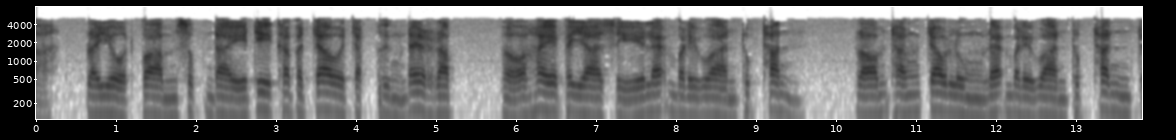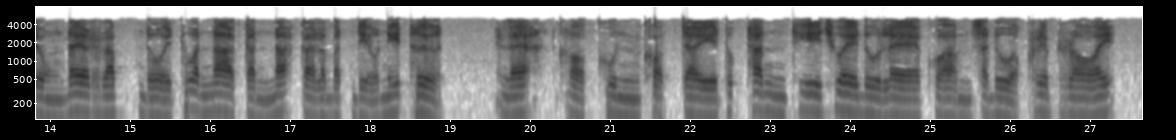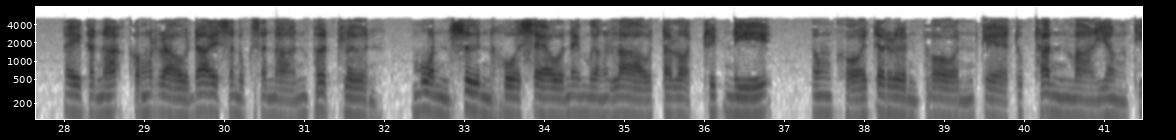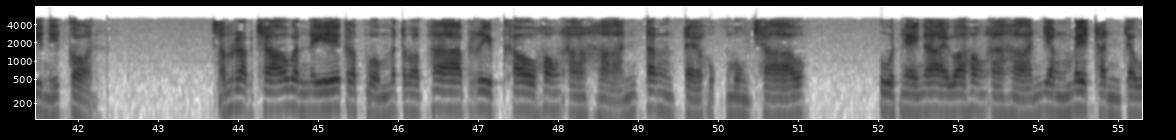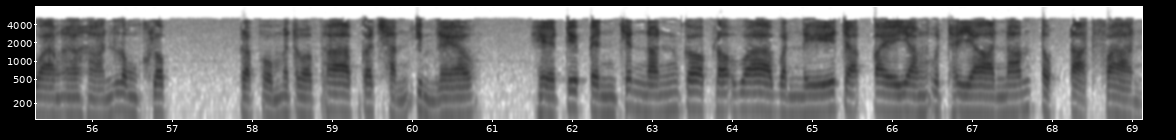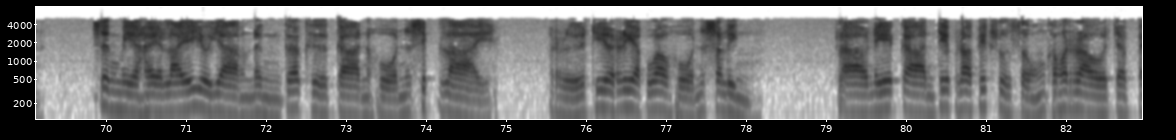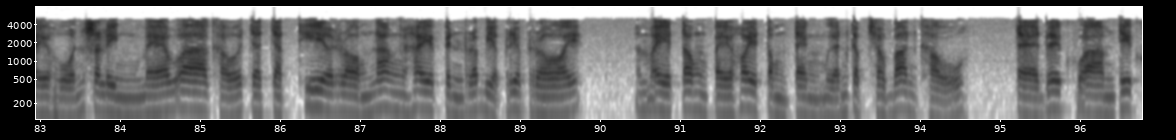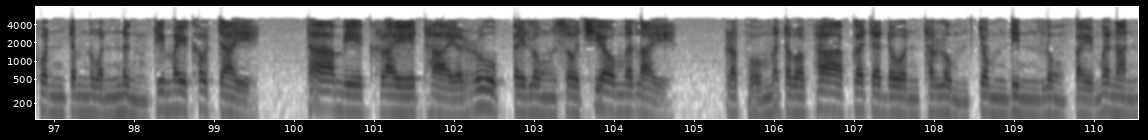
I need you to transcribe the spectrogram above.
ประโยชน์ความสุขใดที่ข้าพเจ้าจักพึงได้รับ ขอให้พยาศีและบริวารทุกท่าน พร้อมทั้งเจ้าลุงและบริวารทุกท่านจงได้รับโดยทั่วหน้ากันณกาลบัดเดี๋ยวนี้เถิด และขอบคุณขอบใจทุกท่านที่ช่วยดูแลความสะดวกเรียบร้อย ให้คณะของเราได้สนุกสนานเพลิดเพลิน ม่วนซื่นโฮเซลในเมืองลาวตลอดทริปนี้ ต้องขอเจริญพรแก่ทุกท่านมาอยังที่นี้ก่อนสำหรับเช้าวันนี้กระผมมัตมภาพรีบเข้าห้องอาหารตั้งแต่หกโมงเช้า พูดง่ายๆว่าห้องอาหารยังไม่ทันจะวางอาหารลงครบ กระผมอัตมภาพก็ฉันอิ่มแล้ว เหตุที่เป็นเช่นนั้นก็เพราะว่าวันนี้จะไปยังอุทยานน้ำตกตาดฟาน ซึ่งมีไฮไลท์อยู่อย่างหนึ่งก็คือการโหนสิบลาย หรือที่เรียกว่าโหนสลิง คราวนี้การที่พระภิกษุสงฆ์ของเราจะไปโหนสลิงแม้ว่าเขาจะจัดที่รองนั่งให้เป็นระเบียบเรียบร้อย ไม่ต้องไปห้อยต่องแต่งเหมือนกับชาวบ้านเขา แต่ด้วยความที่คนจำนวนหนึ่งที่ไม่เข้าใจ ถ้ามีใครถ่ายรูปไปลงโซเชียลเมื่อไหร่ กระผมอัตวภาพก็จะโดนถล่มจมดินลงไปเมื่อนั้น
